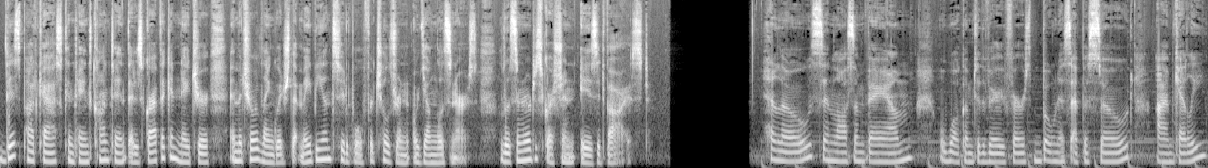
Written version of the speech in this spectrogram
This podcast contains content that is graphic in nature and mature language that may be unsuitable for children or young listeners. Listener discretion is advised. Hello, CenLAwesome fam. Welcome to the very first bonus episode. I'm Kellye,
